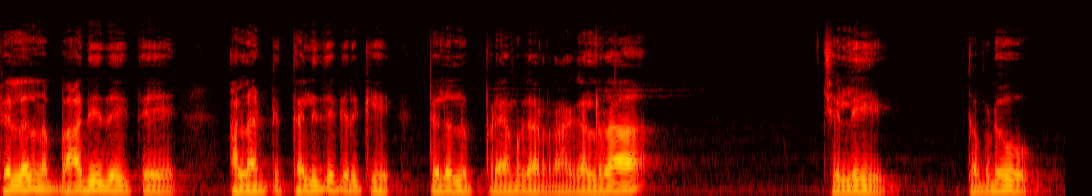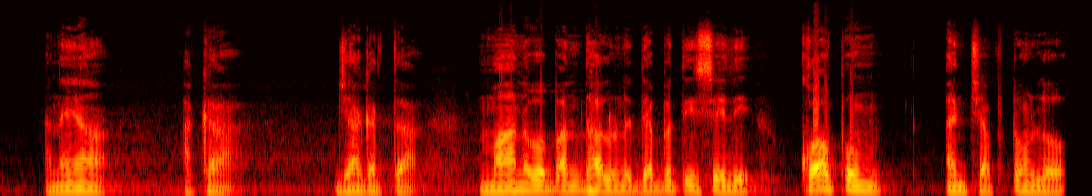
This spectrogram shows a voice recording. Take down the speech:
పిల్లలను బాధేదైతే అలాంటి తల్లి దగ్గరికి పిల్లలు ప్రేమగా రాగలరా? చెల్లి తమ్ముడు అన్నయ్య అక్క జాగ్రత్త. మానవ బంధాలను దెబ్బతీసేది కోపం అని చెప్పటంలో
